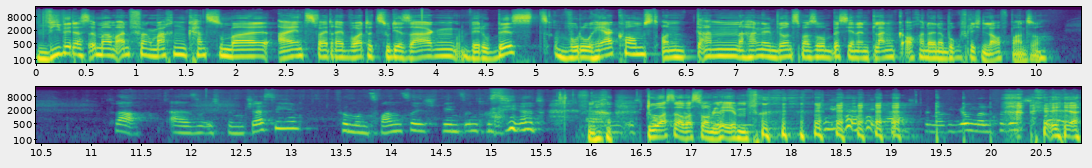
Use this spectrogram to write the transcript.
wie wir das immer am Anfang machen, kannst du mal ein, zwei, drei Worte zu dir sagen, wer du bist, wo du herkommst und dann hangeln wir uns mal so ein bisschen entlang, auch an deiner beruflichen Laufbahn so. Klar, also ich bin Jessie, 25, wen es interessiert. Ähm, du hast noch was vom Leben. ja, ich bin noch jung und frisch. Ja.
